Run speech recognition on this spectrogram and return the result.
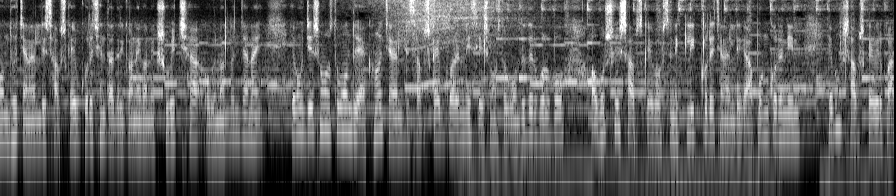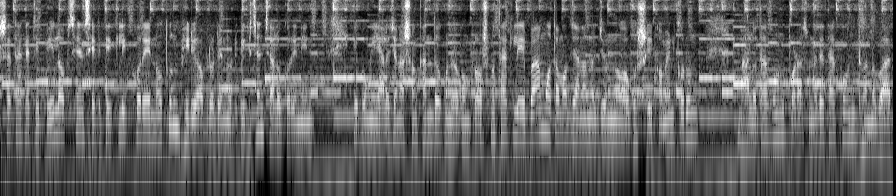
বন্ধু চ্যানেলটি সাবস্ক্রাইব করেছেন তাদেরকে অনেক অনেক শুভেচ্ছা, অভিনন্দন জানাই এবং যে সমস্ত বন্ধু এখনও চ্যানেলটি সাবস্ক্রাইব করেননি সেই সমস্ত বন্ধুদের বলব অবশ্যই সাবস্ক্রাইব অপশানে ক্লিক করে চ্যানেলটিকে আপন করে নিন এবং সাবস্ক্রাইবের পাশে থাকা যে বেল অপশন সেটিতে ক্লিক করে নতুন ভিডিও আপলোডের নোটিফিকেশান চালু করে নিন এবং এই আলোচনা সংক্রান্ত কোনো রকম প্রশ্ন থাকলে বা মতামত জানানোর জন্য অবশ্যই কমেন্ট করুন। ভালো থাকুন পড়াশোনাতে থাকুন। ধন্যবাদ।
